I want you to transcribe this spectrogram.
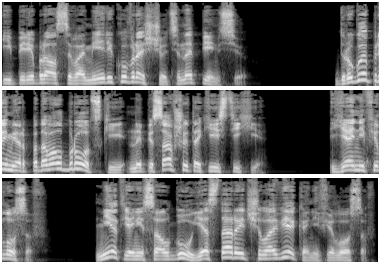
и перебрался в Америку в расчете на пенсию. Другой пример подавал Бродский, написавший такие стихи. «Я не философ. Нет, я не солгу, я старый человек, а не философ.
